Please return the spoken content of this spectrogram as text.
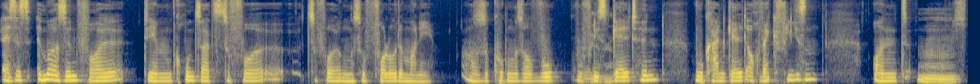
es ist immer sinnvoll, dem Grundsatz zu, zu folgen, so follow the money. Also so gucken, so wo, wo fließt ja. Geld hin, wo kann Geld auch wegfließen und mhm. ich,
